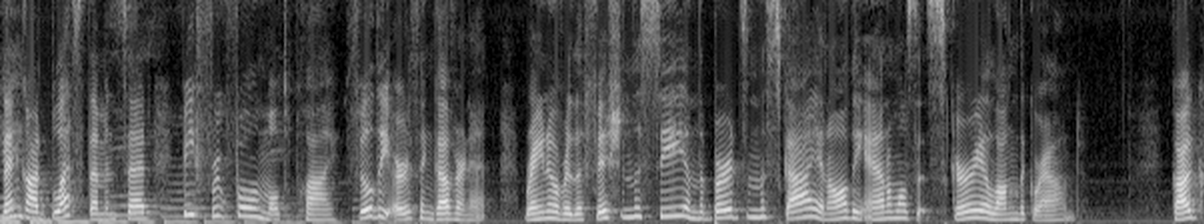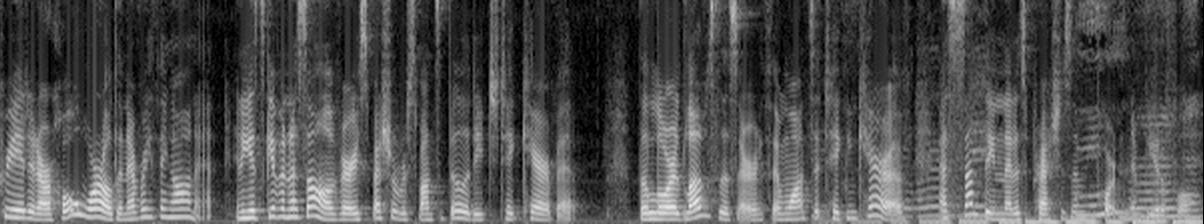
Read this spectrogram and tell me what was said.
Then God blessed them and said, Be fruitful and multiply, fill the earth and govern it. Reign over the fish in the sea and the birds in the sky and all the animals that scurry along the ground. God created our whole world and everything on it, and He has given us all a very special responsibility to take care of it. The Lord loves this earth and wants it taken care of as something that is precious important and beautiful.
